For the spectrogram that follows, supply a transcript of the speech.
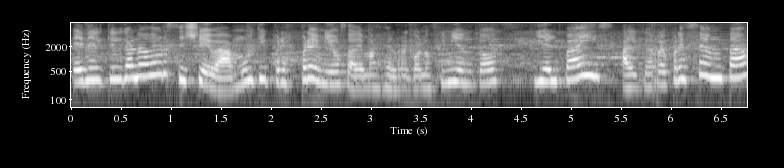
en el que el ganador se lleva múltiples premios, además del reconocimiento, y el país al que representa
